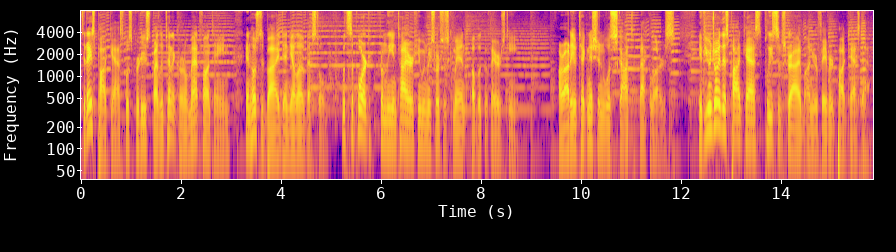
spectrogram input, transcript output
Today's podcast was produced by Lieutenant Colonel Matt Fontaine and hosted by Daniela Vestal, with support from the entire Human Resources Command Public Affairs team. Our audio technician was Scott Bacelars. If you enjoy this podcast, please subscribe on your favorite podcast app.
